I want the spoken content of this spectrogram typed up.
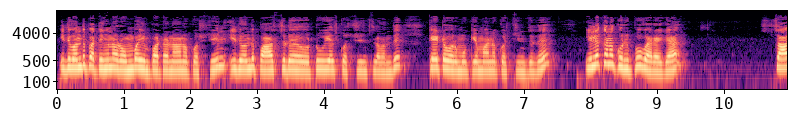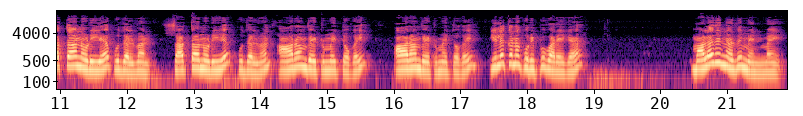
இது வந்து பார்த்திங்கன்னா ரொம்ப இம்பார்ட்டண்டான கொஸ்டின் இது வந்து பாஸ்டு டூ இயர்ஸ் கொஸ்டின்ஸில் வந்து கேட்ட ஒரு முக்கியமான கொஸ்டின்ஸ் இது. இலக்கண குறிப்பு வரைக. சாத்தானுடைய புதல்வன். சாத்தானுடைய புதல்வன். ஆறாம் வேற்றுமை தொகை. ஆறாம் வேற்றுமை தொகை. இலக்கண குறிப்பு வரைக. மலரினது மென்மை.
